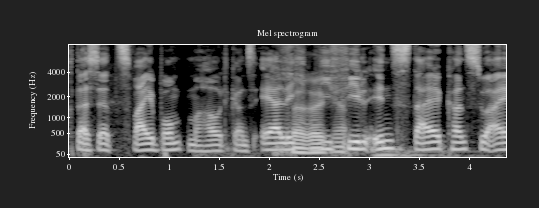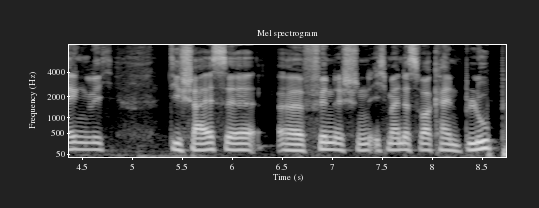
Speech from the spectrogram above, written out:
Auch, dass er zwei Bomben haut, ganz ehrlich. Verrückt, wie ja. viel In-Style kannst du eigentlich die Scheiße äh, finishen? Ich meine, das war kein Bloop,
